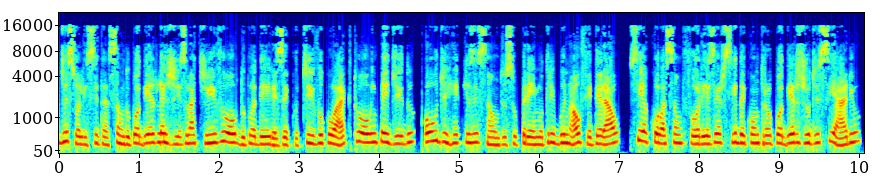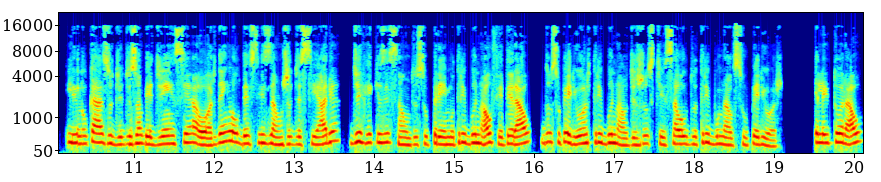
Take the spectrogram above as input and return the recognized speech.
de solicitação do Poder Legislativo ou do Poder Executivo coacto ou impedido, ou de requisição do Supremo Tribunal Federal, se a coação for exercida contra o Poder Judiciário, e no caso de desobediência à ordem ou decisão judiciária, de requisição do Supremo Tribunal Federal, do Superior Tribunal de Justiça ou do Tribunal Superior eleitoral,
